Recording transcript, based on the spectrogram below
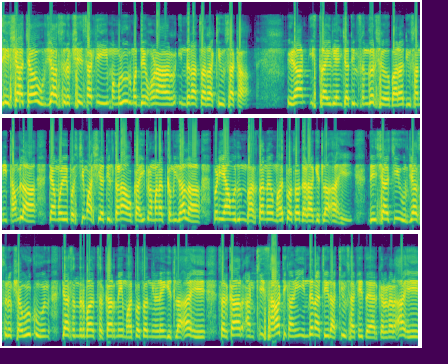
देशाच्या ऊर्जा सुरक्षेसाठी मंगळूरमध्ये होणार इंधनाचा राखीव साठा. इराण इस्रायल यांच्यातील संघर्ष बारा दिवसांनी थांबला. त्यामुळे पश्चिम आशियातील तणाव काही प्रमाणात कमी झाला पण यामधून भारतानं महत्त्वाचा धडा घेतला आहे. देशाची ऊर्जा सुरक्षा ओळखून त्या संदर्भात सरकारने महत्त्वाचा निर्णय घेतला आहे. सरकार आणखी सहा ठिकाणी इंधनाचे राखीव साठे तयार करणार आहे.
